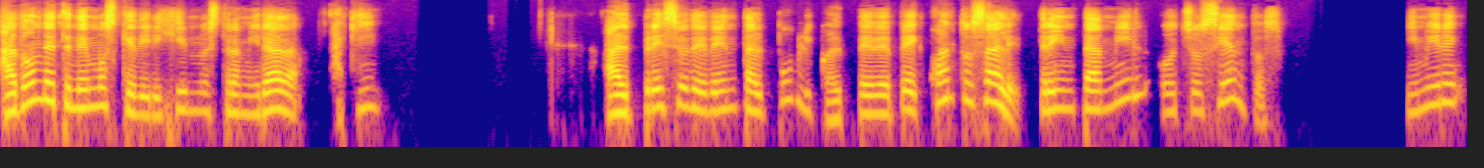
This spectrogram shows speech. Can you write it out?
¿a dónde tenemos que dirigir nuestra mirada? Aquí. Al precio de venta al público, al PVP. ¿Cuánto sale? 30,800. Y miren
